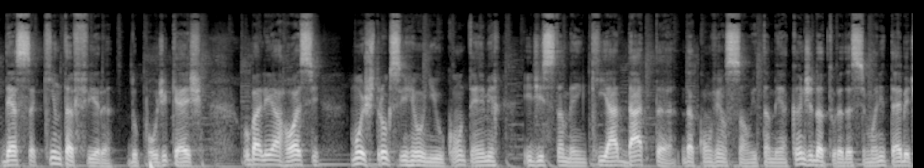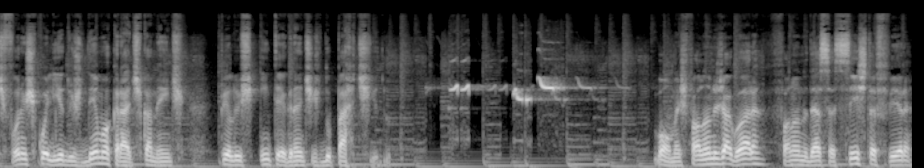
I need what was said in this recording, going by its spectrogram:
dessa quinta-feira do podcast, o Baleia Rossi mostrou que se reuniu com o Temer e disse também que a data da convenção e também a candidatura da Simone Tebet foram escolhidos democraticamente pelos integrantes do partido. Bom, mas falando de agora, falando dessa sexta-feira,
